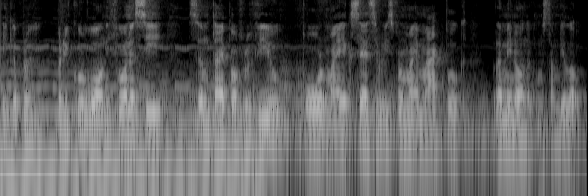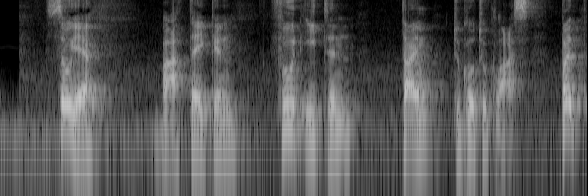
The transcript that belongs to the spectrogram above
think a pretty, pretty cool one. If you want to see some type of review or my accessories for my MacBook, let me know in the comments down below. So yeah, bath taken, food eaten, time to go to class. But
